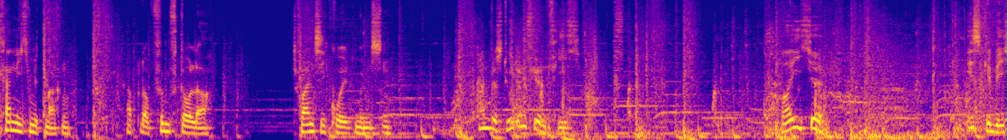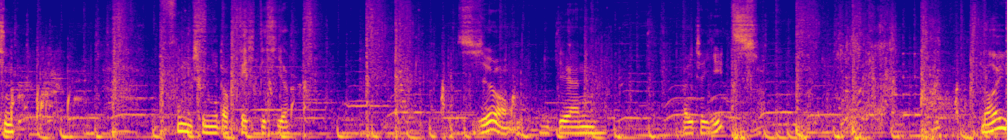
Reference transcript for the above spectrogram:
kann nicht mitmachen. Hab glaub 5 Dollar. 20 Goldmünzen. Wann bist du denn für ein Viech? Weiche! Ist gewichen. Funktioniert auch richtig hier. So, dann weiter geht's. Nein,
